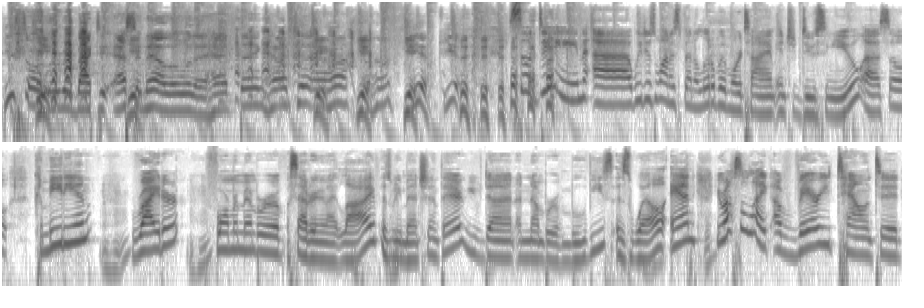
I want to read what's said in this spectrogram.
You saw a little bit back to SNL over the head thing, huh? Uh-huh, yeah, uh-huh. yeah. yeah, yeah. so, Dean, uh, we just want to spend a little bit more time introducing you. Uh, so, comedian, writer, former member of Saturday Night Live, as we mentioned there. You've done a number of movies as well, and you're also like a very talented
